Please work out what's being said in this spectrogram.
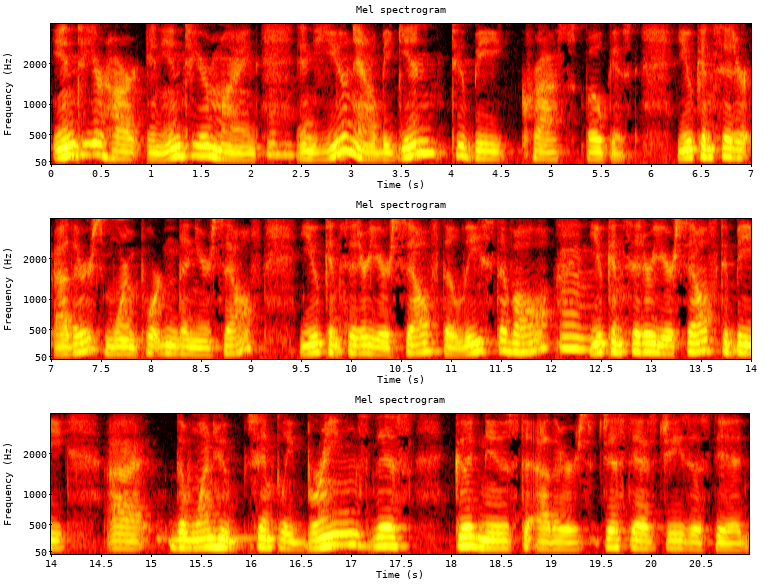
into your heart and into your mind mm-hmm. and you now begin to be cross focused. You consider others more important than yourself. You consider yourself the least of all. Mm. You consider yourself to be uh, the one who simply brings this good news to others just as Jesus did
